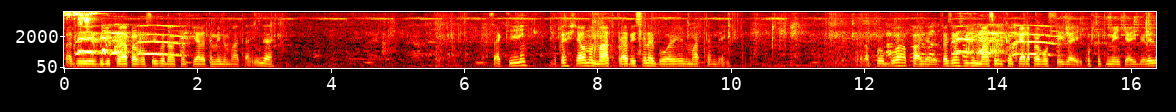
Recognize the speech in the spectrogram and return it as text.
Fazer vídeo com ela pra vocês, vou dar uma campeada também no mato ainda. Isso aqui, vou testar ela no mato pra ver se ela é boa, né? No mato também. Ela for boa, rapaziada, trazer uns vídeos massa de campeada pra vocês aí, constantemente aí, beleza?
